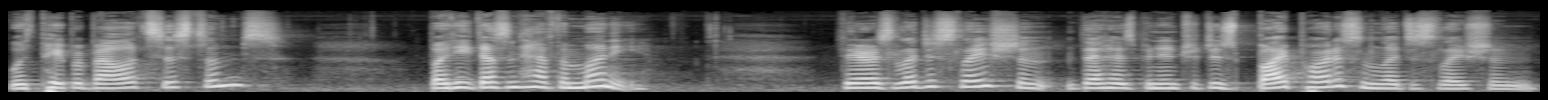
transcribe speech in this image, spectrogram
with paper ballot systems, but he doesn't have the money. There's legislation that has been introduced, bipartisan legislation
